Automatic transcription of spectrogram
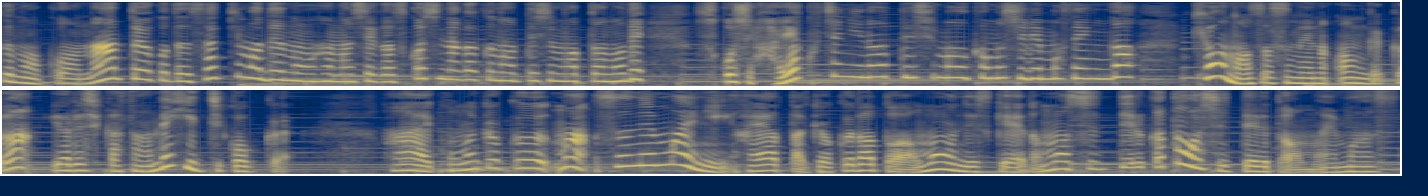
音楽のコーナーということでさっきまでのお話が少し長くなってしまったので少し早口になってしまうかもしれませんが今日のおすすめの音楽はヨルシカさんでヒッチコックはい、この曲、まあ、数年前に流行った曲だとは思うんですけれども、知ってる方は知ってるとは思います。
